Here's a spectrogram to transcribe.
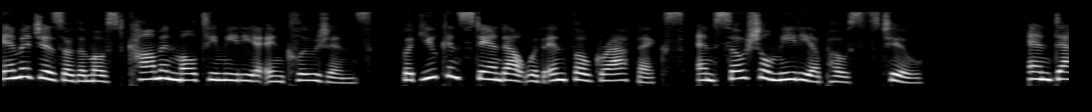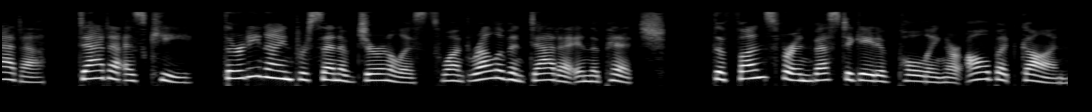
Images are the most common multimedia inclusions, but you can stand out with infographics and social media posts too. And data. Data is key. 39% of journalists want relevant data in the pitch. The funds for investigative polling are all but gone.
